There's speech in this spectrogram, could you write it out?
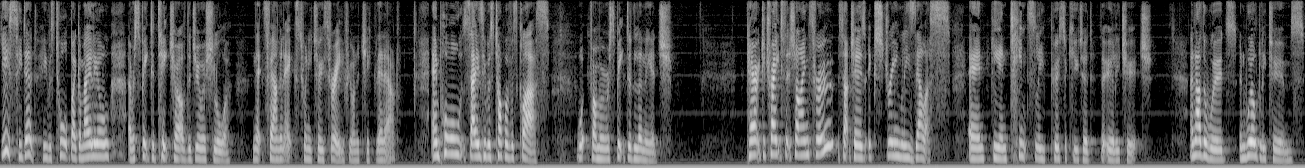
Yes, he did. He was taught by Gamaliel, a respected teacher of the Jewish law. And that's found in Acts 22 3, if you want to check that out. And Paul says he was top of his class from a respected lineage. Character traits that shine through, such as extremely zealous, and he intensely persecuted the early church. In other words, in worldly terms,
